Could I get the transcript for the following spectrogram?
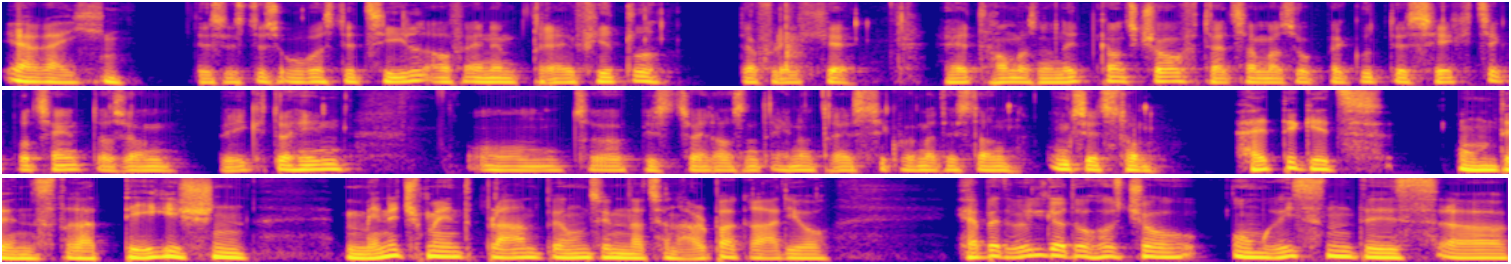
erreichen. Das ist das oberste Ziel auf einem Dreiviertel der Fläche. Heute haben wir es noch nicht ganz geschafft. Heute sind wir so bei gute 60 Prozent, also am Weg dahin. Und äh, bis 2031 wollen wir das dann umgesetzt haben. Heute geht es um den strategischen Managementplan bei uns im Nationalparkradio. Herbert Wölger, du hast schon umrissen, das äh,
